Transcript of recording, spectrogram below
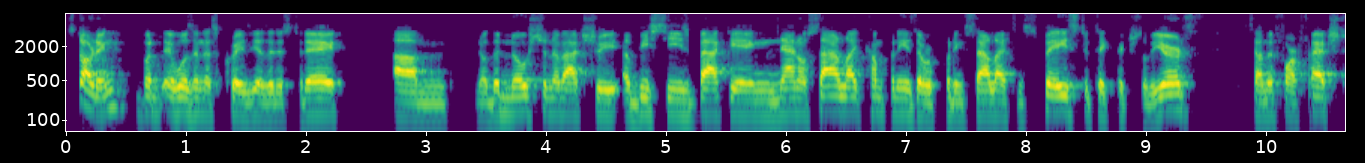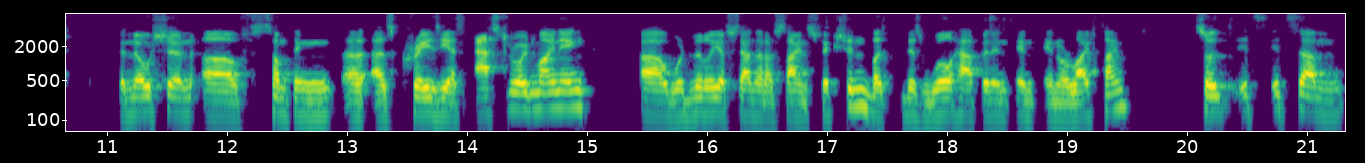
starting, but it wasn't as crazy as it is today. Um, you know, the notion of actually a VCs backing nano satellite companies that were putting satellites in space to take pictures of the Earth sounded far fetched the notion of something uh, as crazy as asteroid mining uh, would literally have sounded of science fiction, but this will happen in, in, in our lifetime. So it's it's um,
